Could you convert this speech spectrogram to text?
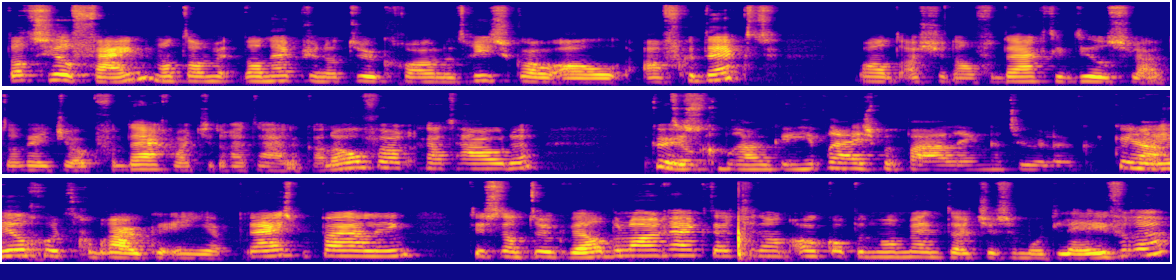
dat is heel fijn, want dan, dan heb je natuurlijk gewoon het risico al afgedekt. Want als je dan vandaag die deal sluit, dan weet je ook vandaag wat je er uiteindelijk aan over gaat houden. Kun je Dus- ook gebruiken in je prijsbepaling natuurlijk. Kun ja. je heel goed gebruiken in je prijsbepaling. Het is dan natuurlijk wel belangrijk dat je dan ook op het moment dat je ze moet leveren,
